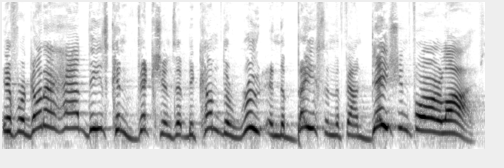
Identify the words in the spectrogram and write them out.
if we're going to have these convictions that become the root and the base and the foundation for our lives,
